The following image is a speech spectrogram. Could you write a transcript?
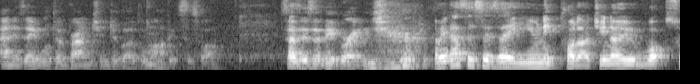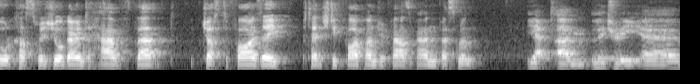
and is able to branch into global markets as well. So Um, there's a big range. I mean, as this is a unique product, do you know what sort of customers you're going to have that justifies a potentially £500,000 investment? Yeah, um, literally, uh,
